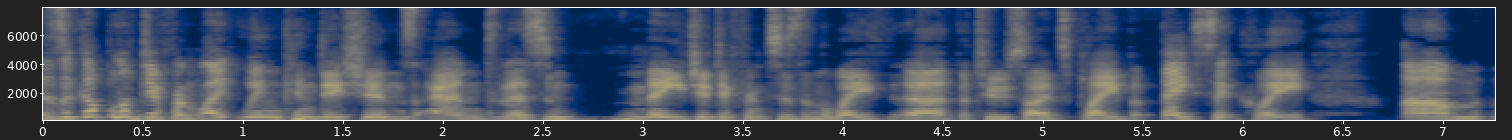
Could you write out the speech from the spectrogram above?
there's a couple of different like win conditions, and there's some major differences in the way uh, the two sides play. But basically, um,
